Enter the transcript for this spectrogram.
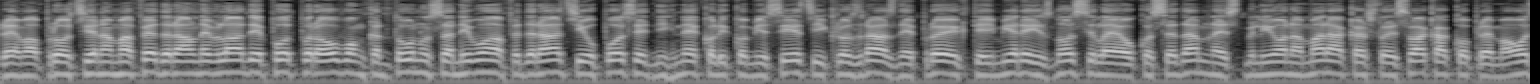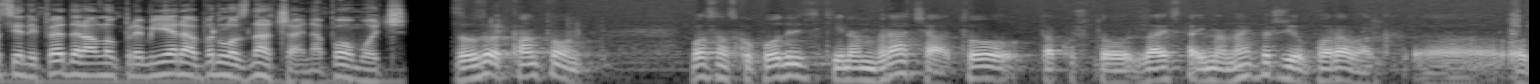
Prema procjenama federalne vlade, potpora ovom kantonu sa nivoa federacije u posljednjih nekoliko mjeseci kroz razne projekte i mjere iznosila je oko 17 miliona maraka, što je svakako prema ocjeni federalnog premijera vrlo značajna pomoć. Za uzor kanton Bosansko-Podrijski nam vraća to tako što zaista ima najbrži oporavak uh, od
